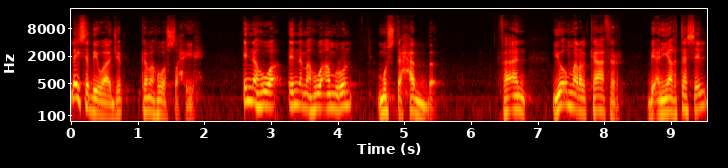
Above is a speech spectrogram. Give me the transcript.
ليس بواجب كما هو الصحيح. إنه هو إنما هو أمر مستحب. فأن يؤمر الكافر بأن يغتسل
